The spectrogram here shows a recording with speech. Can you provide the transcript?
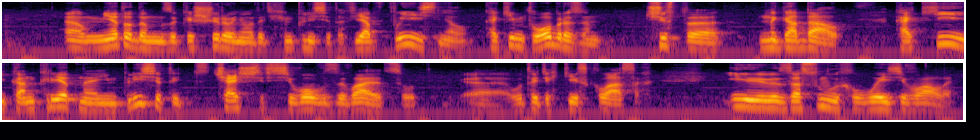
э, методом закэширования вот этих имплиситов я выяснил каким-то образом, чисто нагадал, какие конкретно имплиситы чаще всего вызываются вот, э, вот в этих кейс-классах, и засунул их в lazy валы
